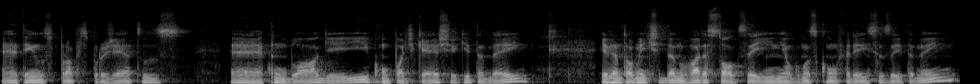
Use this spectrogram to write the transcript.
é, tem os próprios projetos é, com o blog aí, com o podcast aqui também eventualmente dando várias talks aí em algumas conferências aí também.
